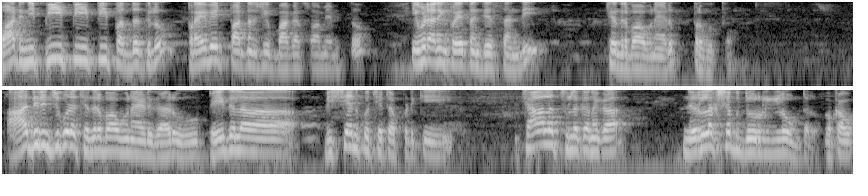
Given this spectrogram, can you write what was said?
వాటిని పీపీపీ పద్ధతిలో ప్రైవేట్ పార్ట్నర్షిప్ భాగస్వామ్యంతో ఇవ్వడానికి ప్రయత్నం చేస్తుంది చంద్రబాబు నాయుడు ప్రభుత్వం. ఆది నుంచి కూడా చంద్రబాబు నాయుడు గారు పేదల విషయానికి వచ్చేటప్పటికి చాలా చులకనగా నిర్లక్ష్యపు ధోరణిలో ఉంటారు. ఒక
